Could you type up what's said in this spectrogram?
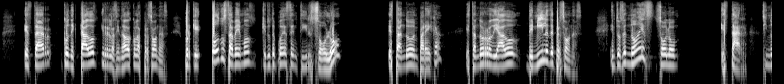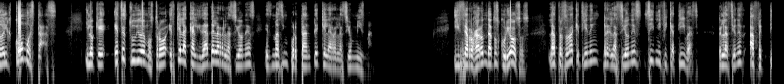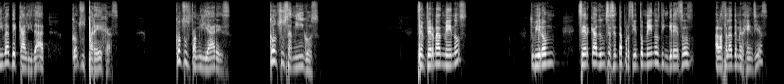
estar conectados y relacionados con las personas, porque todos sabemos que tú te puedes sentir solo estando en pareja, estando rodeado de miles de personas. Entonces no es solo estar, sino el cómo estás. Y lo que este estudio demostró es que la calidad de las relaciones es más importante que la relación misma. Y se arrojaron datos curiosos. Las personas que tienen relaciones significativas, relaciones afectivas de calidad con sus parejas, con sus familiares, con sus amigos, se enferman menos, tuvieron cerca de un 60% menos de ingresos a las salas de emergencias.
